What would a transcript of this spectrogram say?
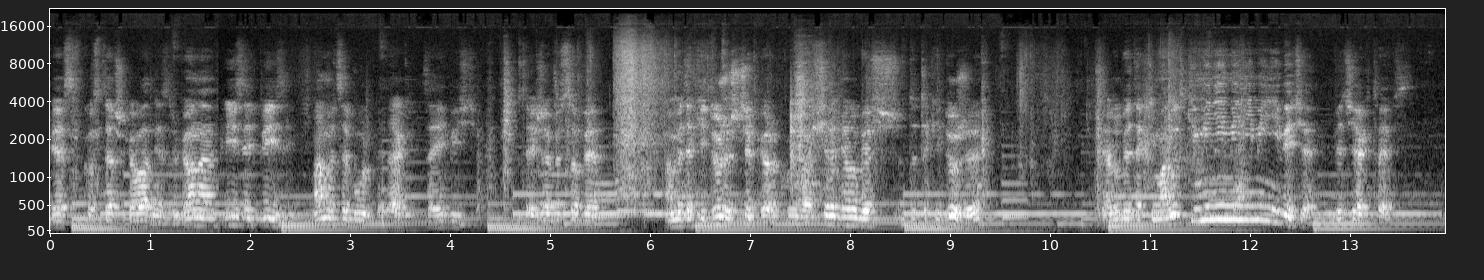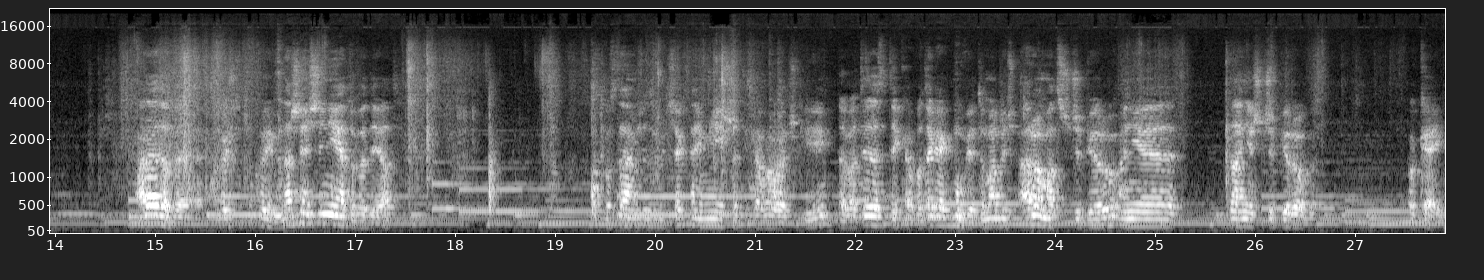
Jest kosteczka ładnie zrobiona. Easy peasy. Mamy cebulkę, tak? Zajebiście. Tutaj, żeby sobie... Mamy taki duży szczypior, kurwa. Średnio lubię sz- taki duży. Ja lubię taki malutki, mini, mini, mini, wiecie. Wiecie jak to jest. Ale dobra, jakoś to. Na szczęście nie ja to będę jadł. Postaram się zrobić jak najmniejsze te kawałeczki. Dobra, tyle styka, bo tak jak mówię, to ma być aromat szczypioru, a nie danie szczypiorowe. Okej.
